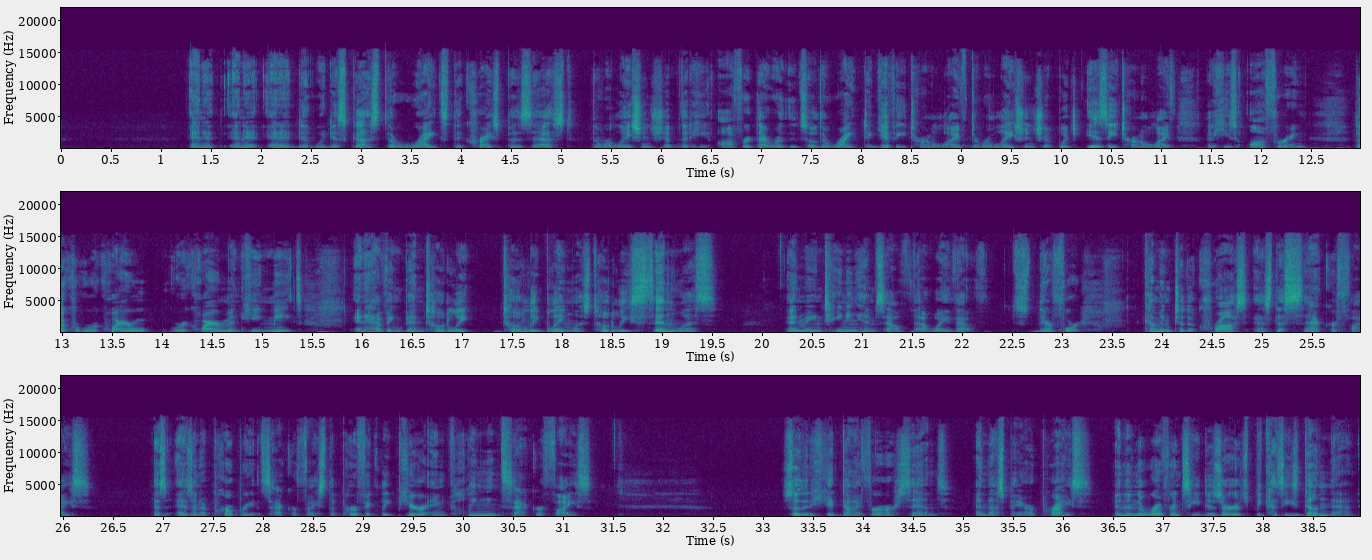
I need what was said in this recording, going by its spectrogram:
And it and it and it we discussed the rights that Christ possessed the relationship that he offered that so the right to give eternal life the relationship which is eternal life that he's offering the require requirement he meets and having been totally totally blameless totally sinless and maintaining himself that way that therefore coming to the cross as the sacrifice as as an appropriate sacrifice the perfectly pure and clean sacrifice so that he could die for our sins and thus pay our price, and then the reverence he deserves because he's done that.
